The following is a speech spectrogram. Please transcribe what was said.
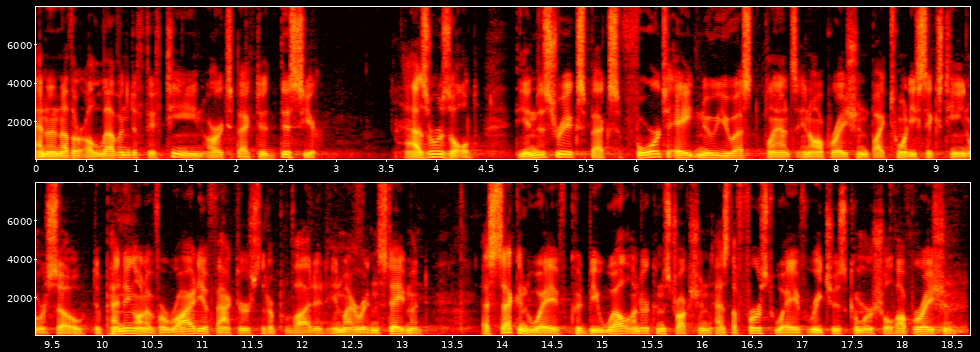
and another 11 to 15 are expected this year. As a result, The industry expects four to eight new U.S. plants in operation by 2016 or so, depending on a variety of factors that are provided in my written statement. A second wave could be well under construction as the first wave reaches commercial operation.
